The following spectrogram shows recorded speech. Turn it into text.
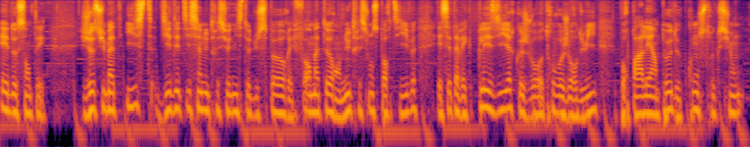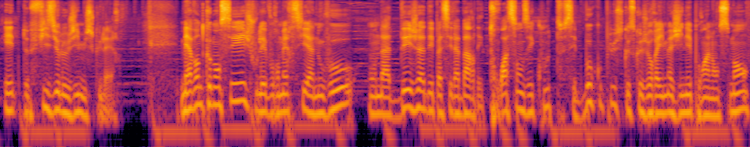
et de santé. Je suis Matt East, diététicien nutritionniste du sport et formateur en nutrition sportive, et c'est avec plaisir que je vous retrouve aujourd'hui pour parler un peu de construction et de physiologie musculaire. Mais avant de commencer, je voulais vous remercier à nouveau. On a déjà dépassé la barre des 300 écoutes, c'est beaucoup plus que ce que j'aurais imaginé pour un lancement.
